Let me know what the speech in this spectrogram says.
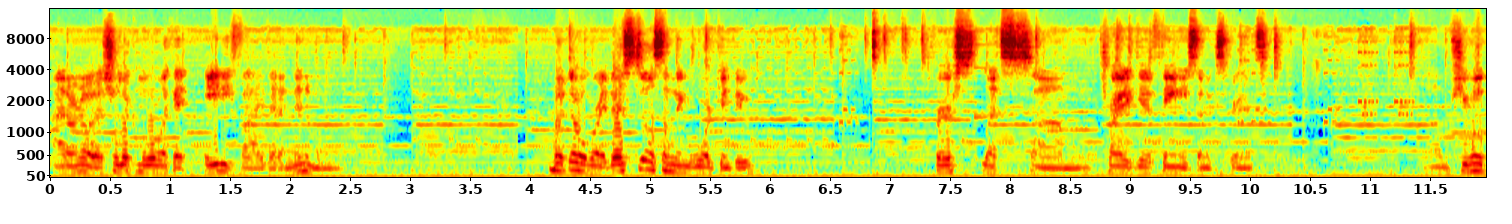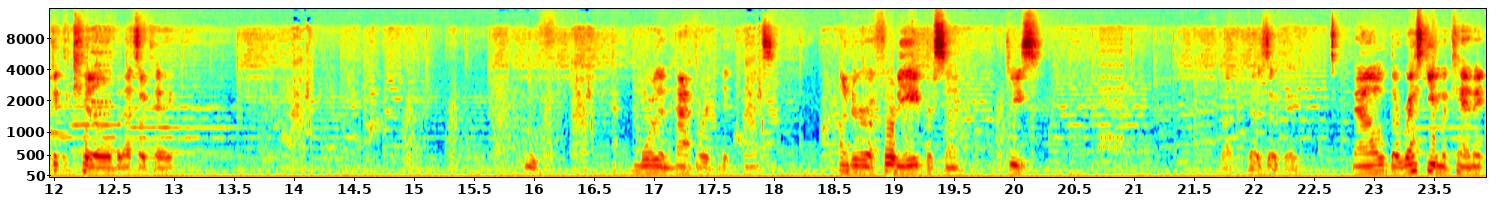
I don't know, that should look more like an 85 at a minimum. But don't worry, there's still something Ward can do. First, let's um, try to give Thany some experience. Um, she won't get the kill, but that's okay. Oof. More than half her hit points. Under a 48%. Jeez. But that's okay. Now, the rescue mechanic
